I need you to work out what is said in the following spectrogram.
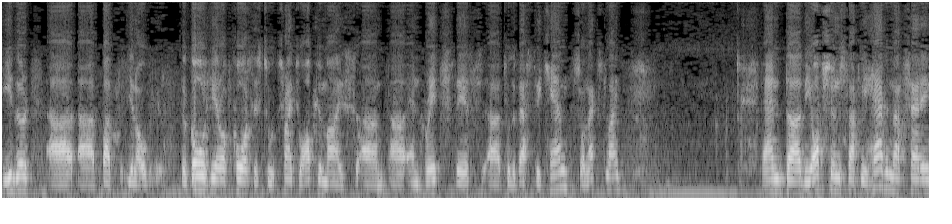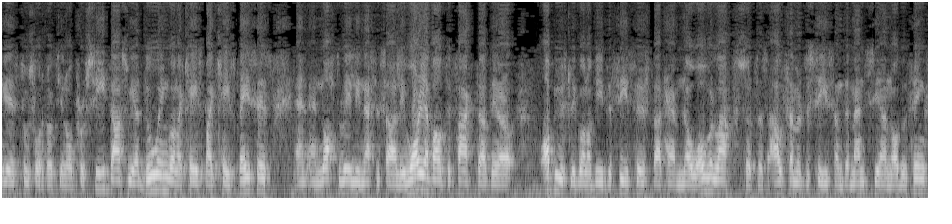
either. but, you know, the goal here, of course, is to try to optimize um, and bridge this to the best we can. So next slide. And uh, the options that we have in that setting is to sort of, you know, proceed as we are doing on a case-by-case basis and, and not really necessarily worry about the fact that there are obviously going to be diseases that have no overlap, such as Alzheimer's disease and dementia and other things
